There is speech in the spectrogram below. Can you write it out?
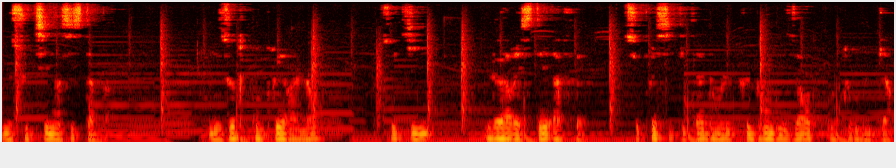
Le soutien n'insista pas. Les autres comprirent alors ce qui leur restait à faire, se précipita dans le plus grand désordre autour de Karl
